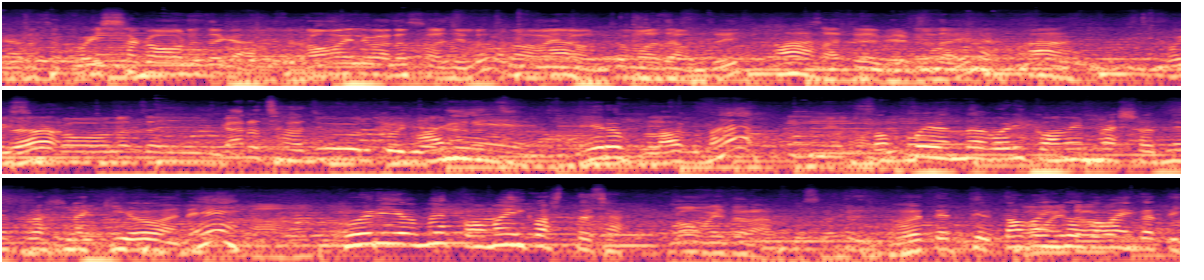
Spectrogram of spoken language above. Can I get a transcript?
गाह्रो छ। पैसा कमाउनु चाहिँ गाह्रो छ। रमाइलो गर्न सजिलो रमाइलो हुन्छ मजा हुन्छ। है। साथीभाइ भेट्दा होइन। पैसा कमाउन चाहिँ गाह्रो छ हजुर अनि मेरो भ्लगमा सबैभन्दा बढी कमेन्टमा सोध्ने प्रश्न के हो भने। कोरियामा कमाइ कस्तो छ? कमाइ त राम्रो छ। है। त्यति तपाईँको कमाइ कति?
